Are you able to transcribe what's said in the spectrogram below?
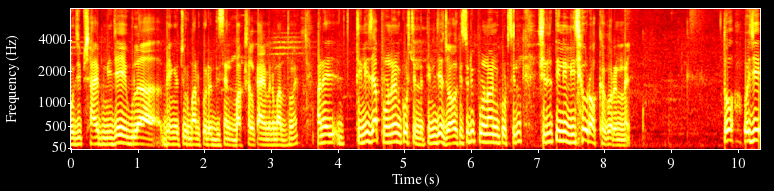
মুজিব সাহেব নিজেই এগুলা ভেঙে চুরমার করে দিয়েছেন বাকশাল কায়েমের মাধ্যমে। মানে তিনি যা প্রণয়ন করছিলেন, তিনি যে জয় খিচুড়ি প্রণয়ন করছিলেন, সেটা তিনি নিজেও রক্ষা করেন নাই। তো ওই যে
